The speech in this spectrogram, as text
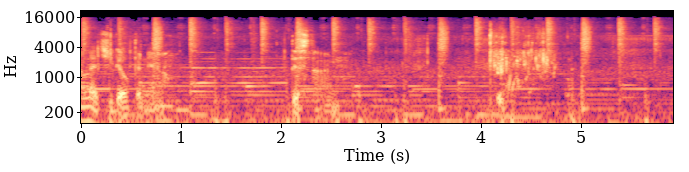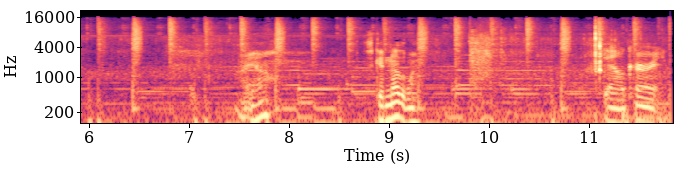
I'll let you go for now. This time. Alright, y'all. Let's get another one. Down current.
